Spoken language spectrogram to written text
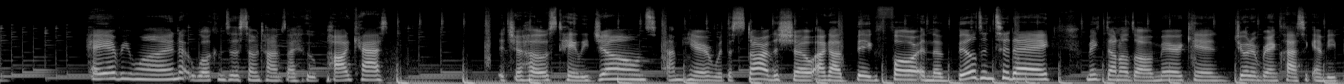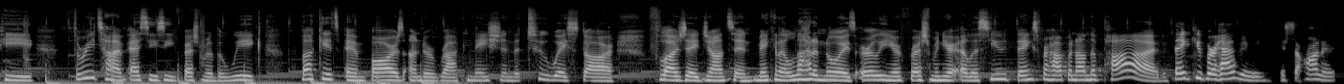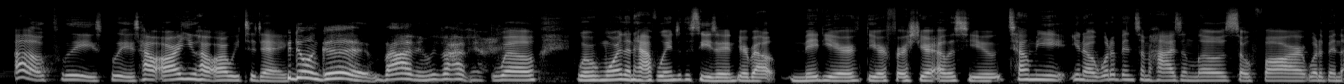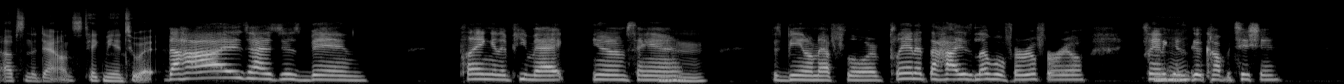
Hey everyone, welcome to the Sometimes I Hoop podcast. It's your host, Haley Jones. I'm here with the star of the show. I got Big Four in the building today McDonald's All American, Jordan Brand Classic MVP, three time SEC Freshman of the Week, buckets and bars under Roc Nation, the two way star, Flau'jae Johnson, making a lot of noise early in your freshman year at LSU. Thanks for hopping on the pod. Thank you for having me. It's an honor. Oh, please, please. How are you? How are we today? We're doing good. Vibing. We vibing. Well, we're more than halfway into the season. You're about mid year, your first year at LSU. Tell me, you know, what have been some highs and lows so far? What have been the ups and the downs? Take me into it. The highs has just been playing in the PMAC, you know what I'm saying? Mm-hmm. Just being on that floor, playing at the highest level for real, for real, playing mm-hmm. against good competition,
